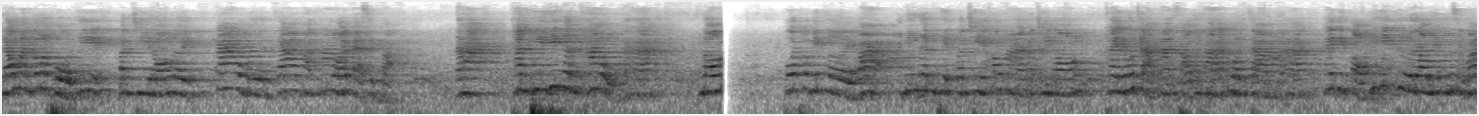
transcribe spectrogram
แล้วมันก็มาโผล่ที่บัญชีน้องเลย 99,580 บาท นะคะทันทีที่เงินเข้านะคะ น้องโพสต์ ทวิตเลยว่ามีเงินผิดบัญชีเข้ามาบัญชีน้อง ใครรู้จักนางสาวจุฬารัตน์ดวงจันทร์นะคะ ให้ติดต่อที่นี่คือเรามีความรู้สึกว่า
